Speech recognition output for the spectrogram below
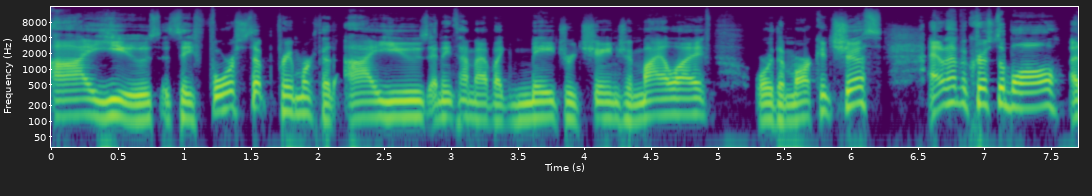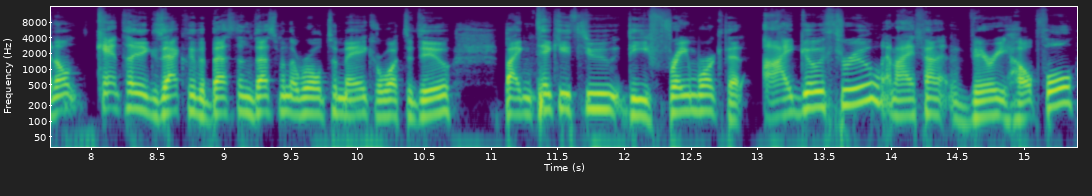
I use. It's a four step framework that I use anytime I have like major change in my life or the market shifts. I don't have a crystal ball. I don't can't tell you exactly the best investment in the world to make or what to do, but I can take you through the framework that I go through and I found it very helpful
